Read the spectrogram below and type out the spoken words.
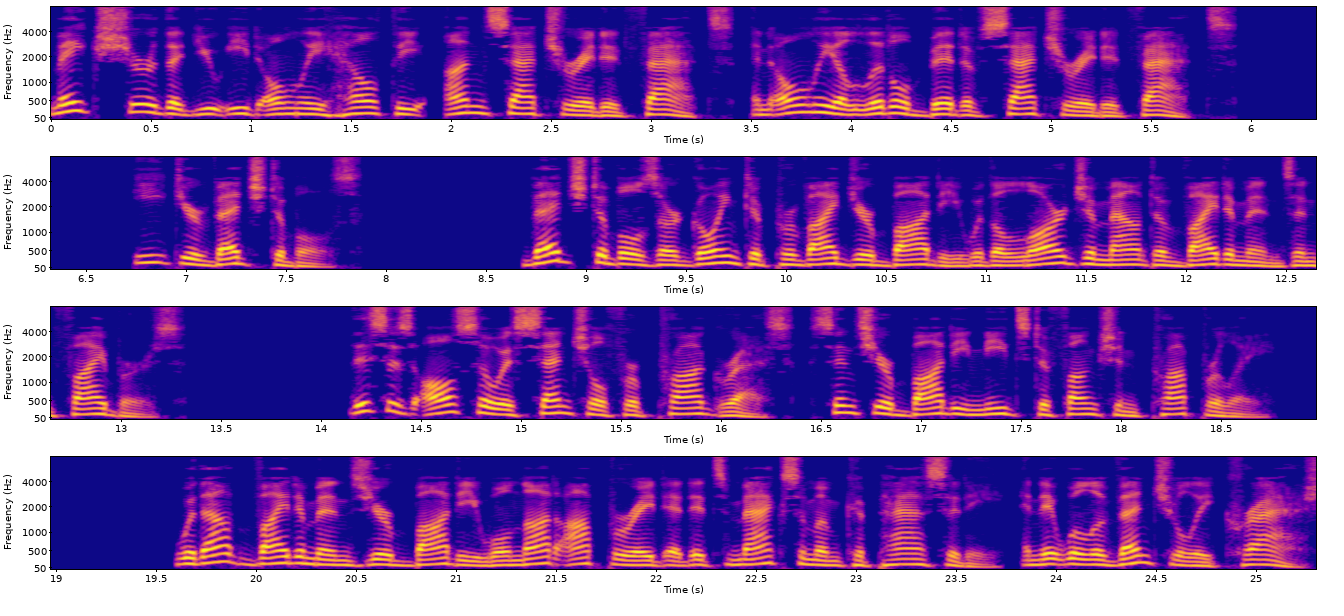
Make sure that you eat only healthy, unsaturated fats, and only a little bit of saturated fats. Eat your vegetables. Vegetables are going to provide your body with a large amount of vitamins and fibers. This is also essential for progress, since your body needs to function properly. Without vitamins your body will not operate at its maximum capacity, and it will eventually crash.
